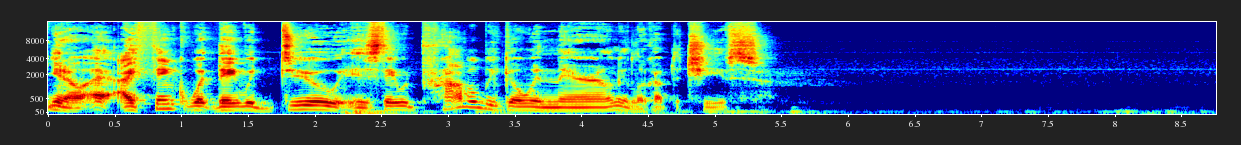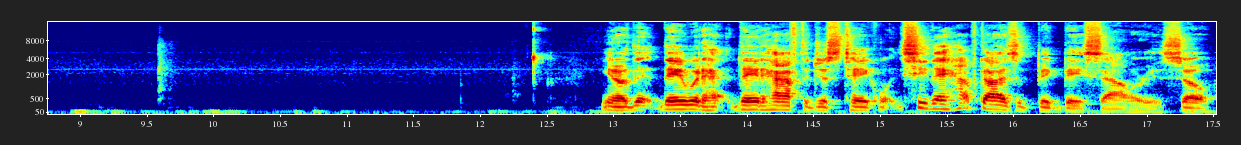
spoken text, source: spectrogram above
you know, I, I think what they would do is they would probably go in there. Let me look up the Chiefs. you know, they, they would ha- they'd have to just take one. See, they have guys with big base salaries, so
